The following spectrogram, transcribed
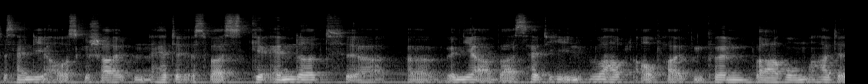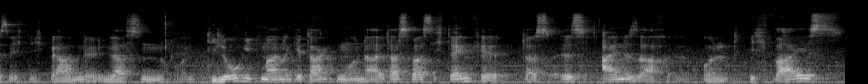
das Handy ausgeschalten, hätte es was geändert, ja, äh, wenn ja, was hätte ich ihn überhaupt aufhalten können, warum hat er sich nicht behandeln lassen. Und die Logik meiner Gedanken und all das, was ich denke, das ist eine Sache und ich weiß,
